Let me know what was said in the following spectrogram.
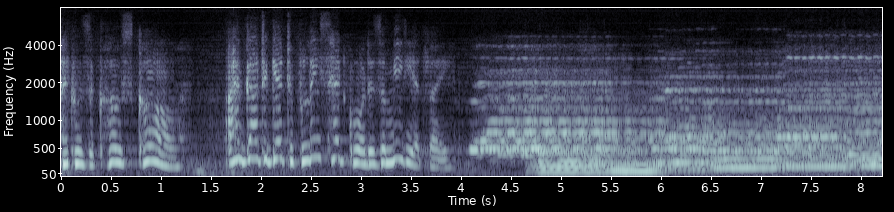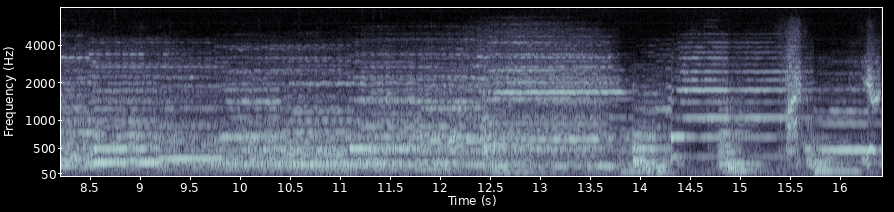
That was a close call. I've got to get to police headquarters immediately. you're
